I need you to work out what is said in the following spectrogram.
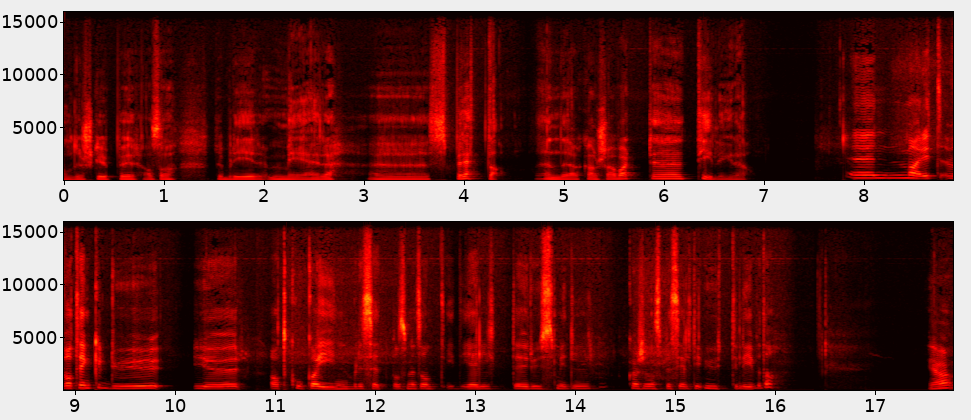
aldersgrupper. Altså det blir mer eh, spredt da, enn det kanskje har vært eh, tidligere. Eh, Marit, hva tenker du gjør at kokain blir sett på som et sånt ideelt rusmiddel, kanskje sånn spesielt i utelivet, da? Ja,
